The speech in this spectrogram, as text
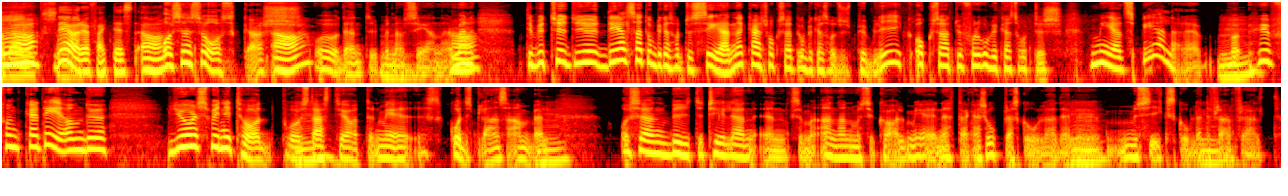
Mm. där Ja, också. det gör det faktiskt. Ja. Och sen så Oscars Ja. och den typen av scener. Men det betyder ju dels att olika sorters scener, kanske också att olika sorters publik, också att du får olika sorters medspelare. Va- Hur funkar det? Om du gör Sweeney Todd på Stadsteatern med skådespelarensemble och sen byter till en, en liksom annan musikal med nästan kanske operaskolade eller musikskolade framförallt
